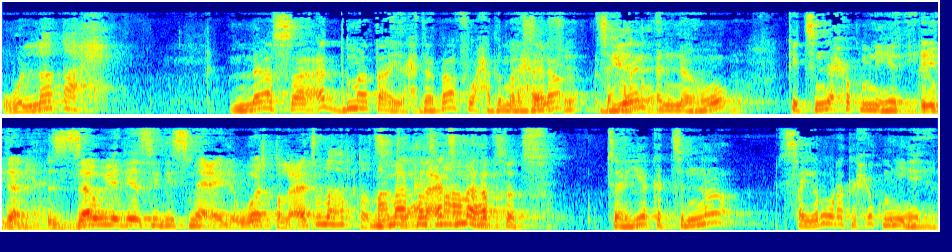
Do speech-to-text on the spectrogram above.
ولا طاح؟ ما صعد ما طايح. دابا في واحد المرحلة ديال أنه كيتسنى حكم نهائي. اذا الزاوية ديال سيدي إسماعيل واش طلعت ولا هبطت؟ ما طلعت ما هبطت. حتى هي كتسنى صيرورة الحكم النهائي.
